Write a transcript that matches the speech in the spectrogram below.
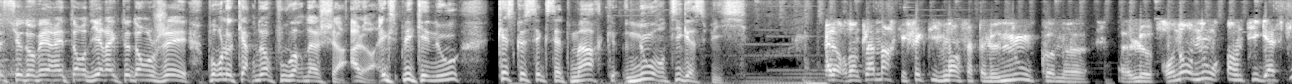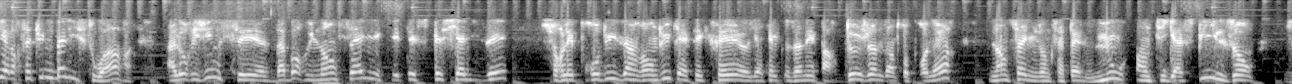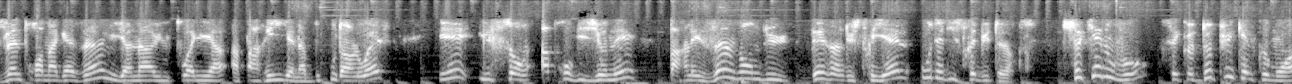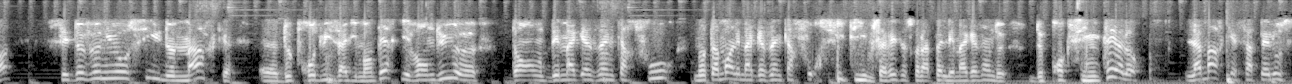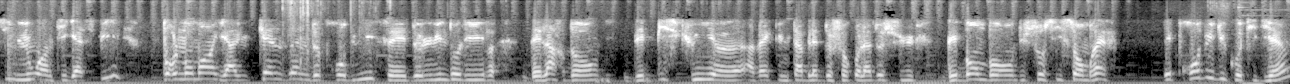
Monsieur Dauvert est en direct d'Angers pour le quart d'heure pouvoir d'achat. Alors, expliquez-nous, qu'est-ce que c'est que cette marque Nous Anti-Gaspi alors donc la marque effectivement s'appelle nous comme euh, le pronom nous anti-gaspi. Alors c'est une belle histoire. À l'origine c'est d'abord une enseigne qui était spécialisée sur les produits invendus qui a été créée euh, il y a quelques années par deux jeunes entrepreneurs. L'enseigne donc s'appelle nous anti-gaspi. Ils ont 23 magasins, il y en a une poignée à, à Paris, il y en a beaucoup dans l'Ouest et ils sont approvisionnés par les invendus des industriels ou des distributeurs. Ce qui est nouveau, c'est que depuis quelques mois, c'est devenu aussi une marque euh, de produits alimentaires qui est vendue euh, dans des magasins Carrefour, notamment les magasins Carrefour City. Vous savez, c'est ce qu'on appelle les magasins de, proximité. Alors, la marque, elle s'appelle aussi Nous Anti-Gaspi. Pour le moment, il y a une quinzaine de produits. C'est de l'huile d'olive, des lardons, des biscuits euh, avec une tablette de chocolat dessus, des bonbons, du saucisson, bref, des produits du quotidien.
